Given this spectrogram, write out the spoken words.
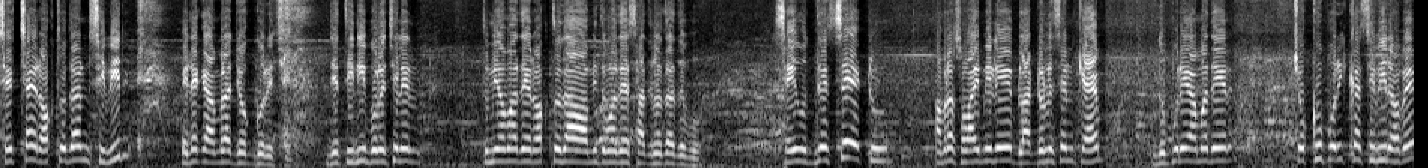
স্বেচ্ছায় রক্তদান শিবির এটাকে আমরা যোগ করেছি। যে তিনি বলেছিলেন তুমি আমাদের রক্ত দাও আমি তোমাদের স্বাধীনতা দেব। সেই উদ্দেশ্যে একটু আমরা সবাই মিলে ব্লাড ডোনেশন ক্যাম্প দুপুরে আমাদের চক্ষু পরীক্ষা শিবির হবে।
